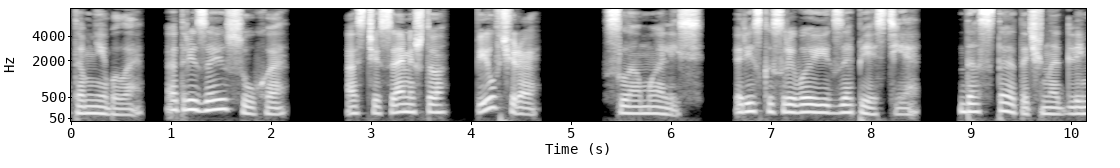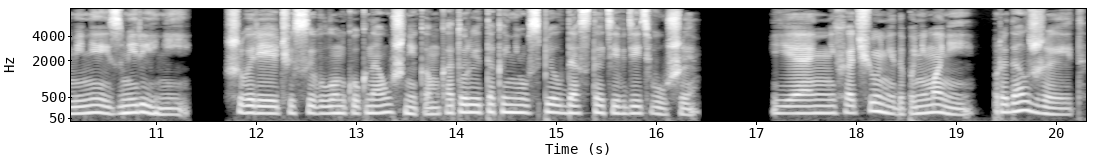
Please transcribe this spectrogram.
там не было. Отрезаю сухо. А с часами что? Пил вчера? Сломались. Резко срываю их запястья. Достаточно для меня измерений. Швыряю часы в лунку к наушникам, которые так и не успел достать и вдеть в уши. «Я не хочу недопониманий», — продолжает.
